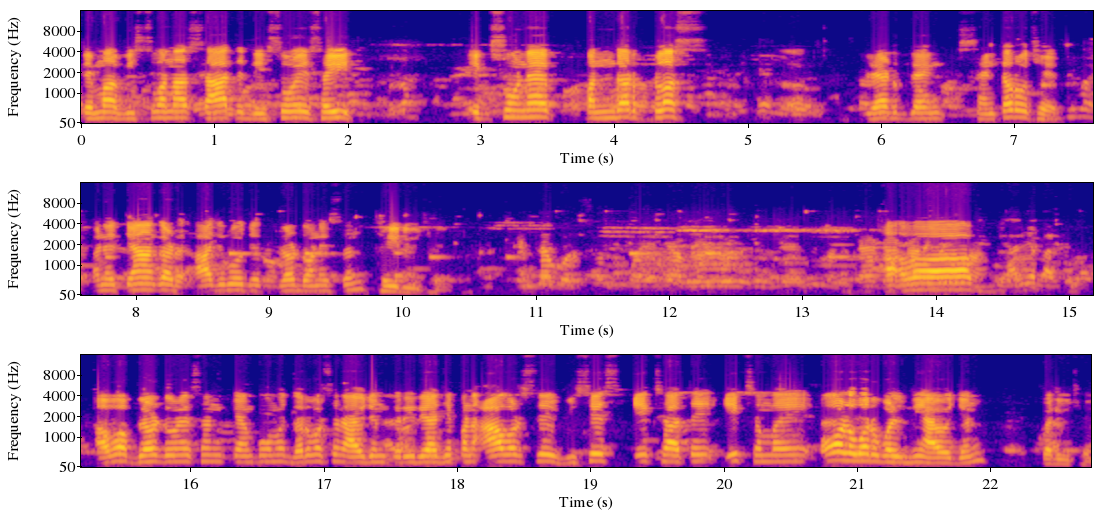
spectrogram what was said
તેમાં વિશ્વના સાત દેશોએ સહિત એકસો ને પંદર પ્લસ બ્લડ બેંક સેન્ટરો છે અને ત્યાં આગળ આજ રોજ બ્લડ ડોનેશન થઈ રહ્યું છે. આવા આવા બ્લડ ડોનેશન કેમ્પો અમે દર વર્ષે આયોજન કરી રહ્યા છે પણ આ વર્ષે વિશેષ એક સાથે એક સમયે ઓલ ઓવર વર્લ્ડની આયોજન કર્યું છે.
